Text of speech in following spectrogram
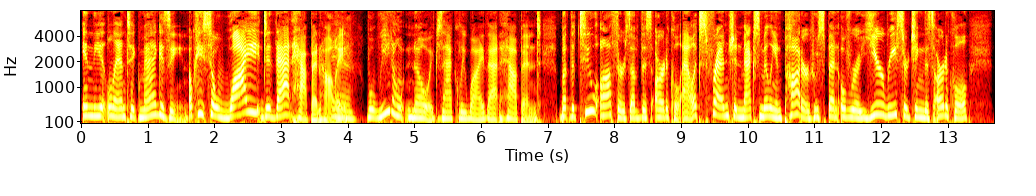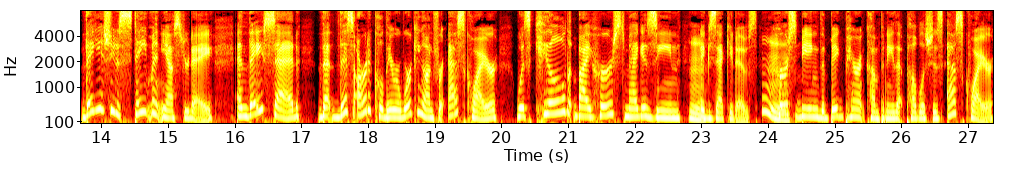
in the Atlantic magazine. Okay, so why did that happen, Holly? Well, we don't know exactly why that happened, but the two authors of this article, Alex French and Maximilian Potter, who spent over a year researching this article, they issued a statement yesterday and they said that this article they were working on for Esquire was killed by Hearst magazine hmm. executives. Hmm. Hearst being the big parent company that publishes Esquire.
